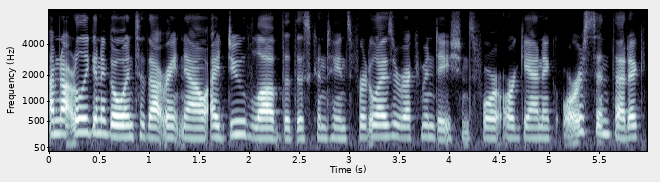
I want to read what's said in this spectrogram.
I'm not really going to go into that right now. I do love that this contains fertilizer recommendations for organic or synthetic,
